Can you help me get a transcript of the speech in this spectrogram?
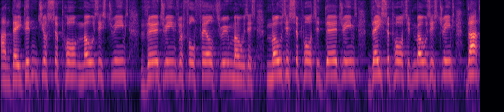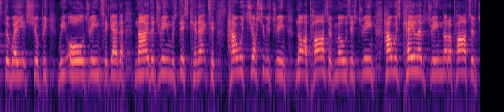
and they didn't just support Moses' dreams, their dreams were fulfilled through Moses. Moses supported their dreams, they supported Moses' dreams. That's the way it should be. We all dream together. Neither dream was disconnected. How was Joshua's dream not a part of Moses' dream? How was Caleb's dream not a part of,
